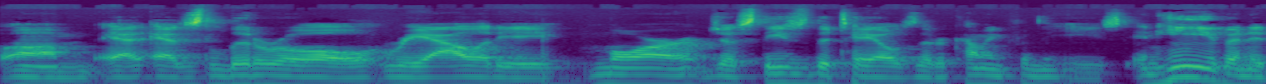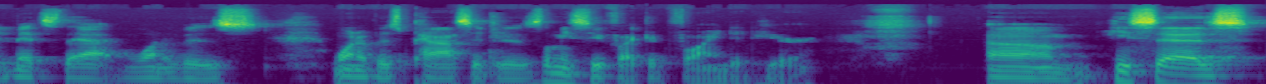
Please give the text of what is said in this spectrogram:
um, as, as literal reality, more just these are the tales that are coming from the east. And he even admits that in one of his one of his passages. Let me see if I could find it here. Um, he says,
